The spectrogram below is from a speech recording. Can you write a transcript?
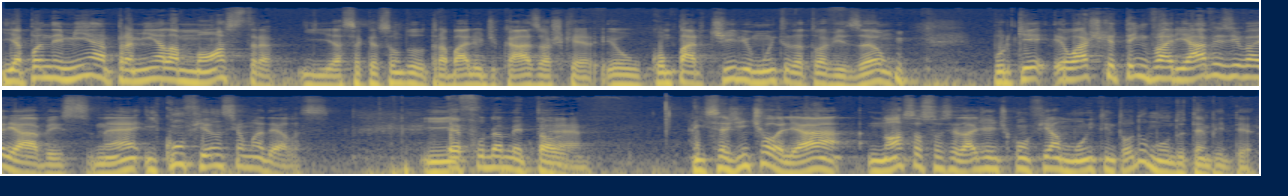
E a pandemia, para mim, ela mostra, e essa questão do trabalho de casa, acho que é, eu compartilho muito da tua visão, porque eu acho que tem variáveis e variáveis, né? E confiança é uma delas. E, é fundamental. É, e se a gente olhar, nossa sociedade, a gente confia muito em todo mundo o tempo inteiro.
